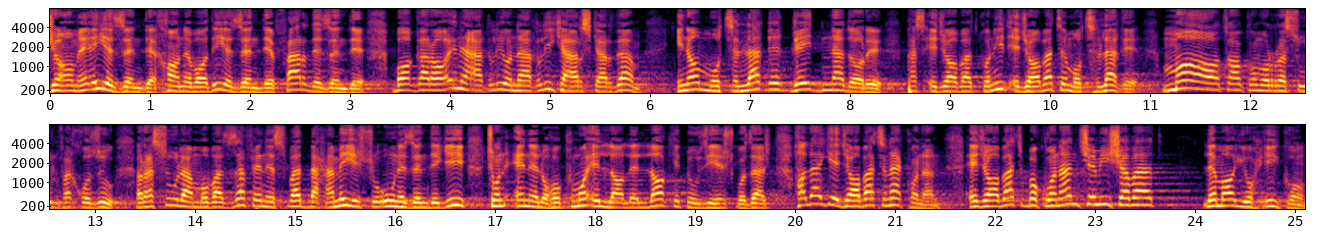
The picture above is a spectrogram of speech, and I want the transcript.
جامعه زنده خانواده زنده فرد زنده. با قرائن عقلی و نقلی که عرض کردم اینا مطلق قید نداره. پس اجابت کنید اجابت مطلقه. ما آتاکم الرسول فخذو رسولم موظف نسبت به همه شؤون زندگی چون ان الحکم الا لله که توضیحش گذشت. حالا اگه اجابت نکنن اجابت بکنن چه می شود لما یحییکم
